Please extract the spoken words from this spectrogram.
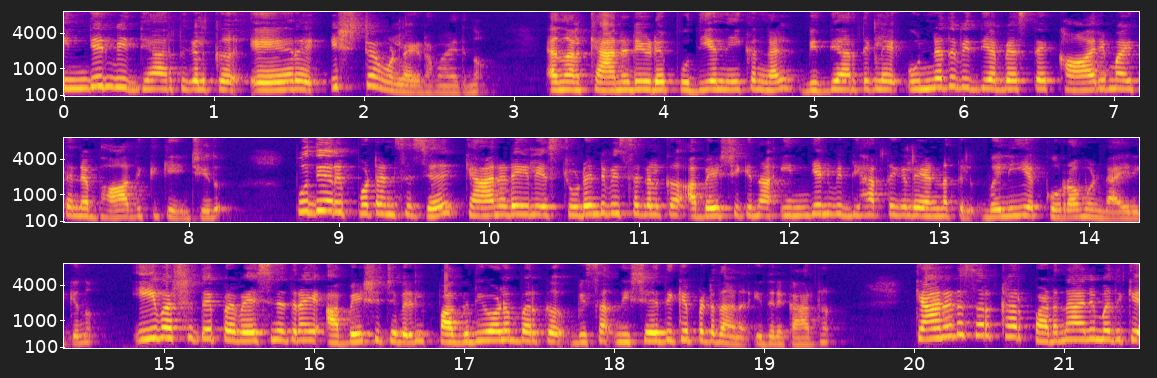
ഇന്ത്യൻ വിദ്യാർത്ഥികൾക്ക് ഏറെ ഇഷ്ടമുള്ള ഇടമായിരുന്നു. എന്നാൽ കാനഡയുടെ പുതിയ നീക്കങ്ങൾ വിദ്യാർത്ഥികളെ ഉന്നത വിദ്യാഭ്യാസത്തെ കാര്യമായി തന്നെ ബാധിക്കുകയും ചെയ്തു. പുതിയ റിപ്പോർട്ട് അനുസരിച്ച് കാനഡയിലെ സ്റ്റുഡന്റ് വിസകൾക്ക് അപേക്ഷിക്കുന്ന ഇന്ത്യൻ വിദ്യാർത്ഥികളുടെ എണ്ണത്തിൽ വലിയ കുറവുണ്ടായിരിക്കുന്നു. ഈ വർഷത്തെ പ്രവേശനത്തിനായി അപേക്ഷിച്ചവരിൽ പകുതിയോളം പേർക്ക് വിസ നിഷേധിക്കപ്പെട്ടതാണ് ഇതിന് കാരണം. കാനഡ സർക്കാർ പഠനാനുമതിക്ക്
